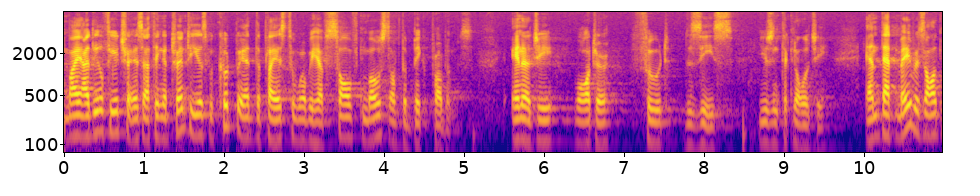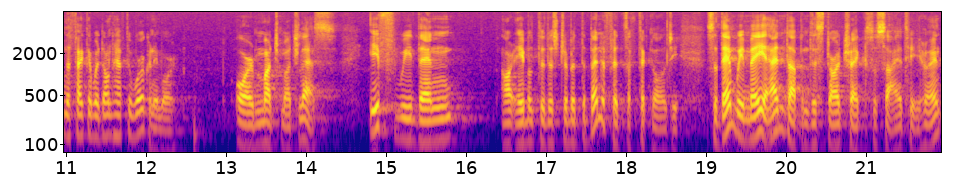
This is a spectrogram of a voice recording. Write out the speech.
my ideal future is, I think, in 20 years we could be at the place to where we have solved most of the big problems: energy, water, food, disease, using technology, and that may result in the fact that we don't have to work anymore, or much, much less. If we then are able to distribute the benefits of technology. So then we may end up in this Star Trek society, right?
